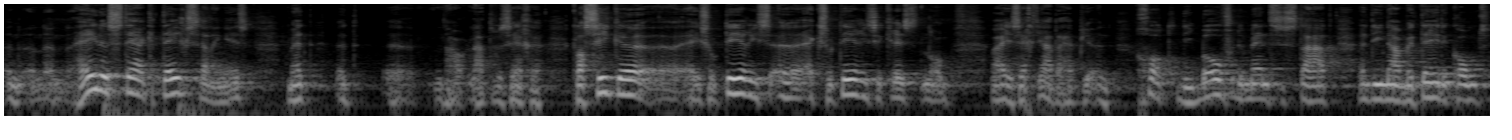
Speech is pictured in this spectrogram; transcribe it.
een, een, een hele sterke tegenstelling is met het, uh, nou laten we zeggen, klassieke, exoterische christendom. Waar je zegt, ja, daar heb je een God die boven de mensen staat en die naar beneden komt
